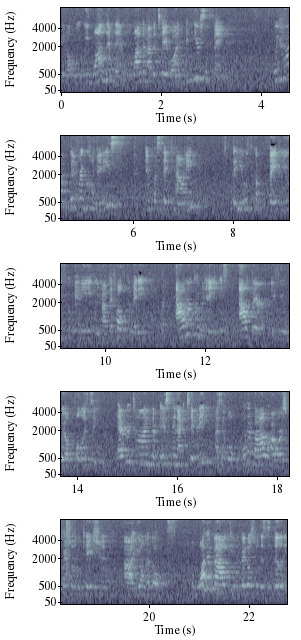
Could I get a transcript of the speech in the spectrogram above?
you know, we, we want them there. We want them at the table. And, and here's the thing. We have different committees in Passaic County. The Youth Faith Youth Committee, we have the Health Committee, but our committee is out there, if you will, policy. Every time there is an activity, I said, well, what about our special education uh, young adults? What about individuals with disability?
